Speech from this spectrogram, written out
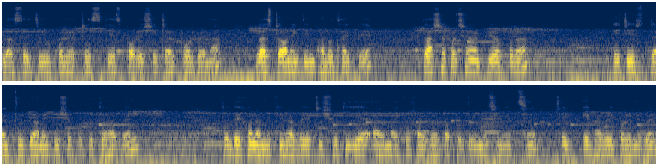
গ্লাসের যে উপরে একটা স্কেচ পড়ে, সেটা আর পড়বে না। গ্লাসটা অনেক দিন ভালো থাকবে। তো আশা করছি আমার প্রিয় অপরা এই টিপসটা থেকে অনেক বেশি উপকৃত হবেন। তো দেখুন আমি কীভাবে টিস্যু দিয়ে আর মাইক্রোফাইবার কাপড় দিয়ে মুছে নিচ্ছি। ঠিক এভাবেই করে নেবেন।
